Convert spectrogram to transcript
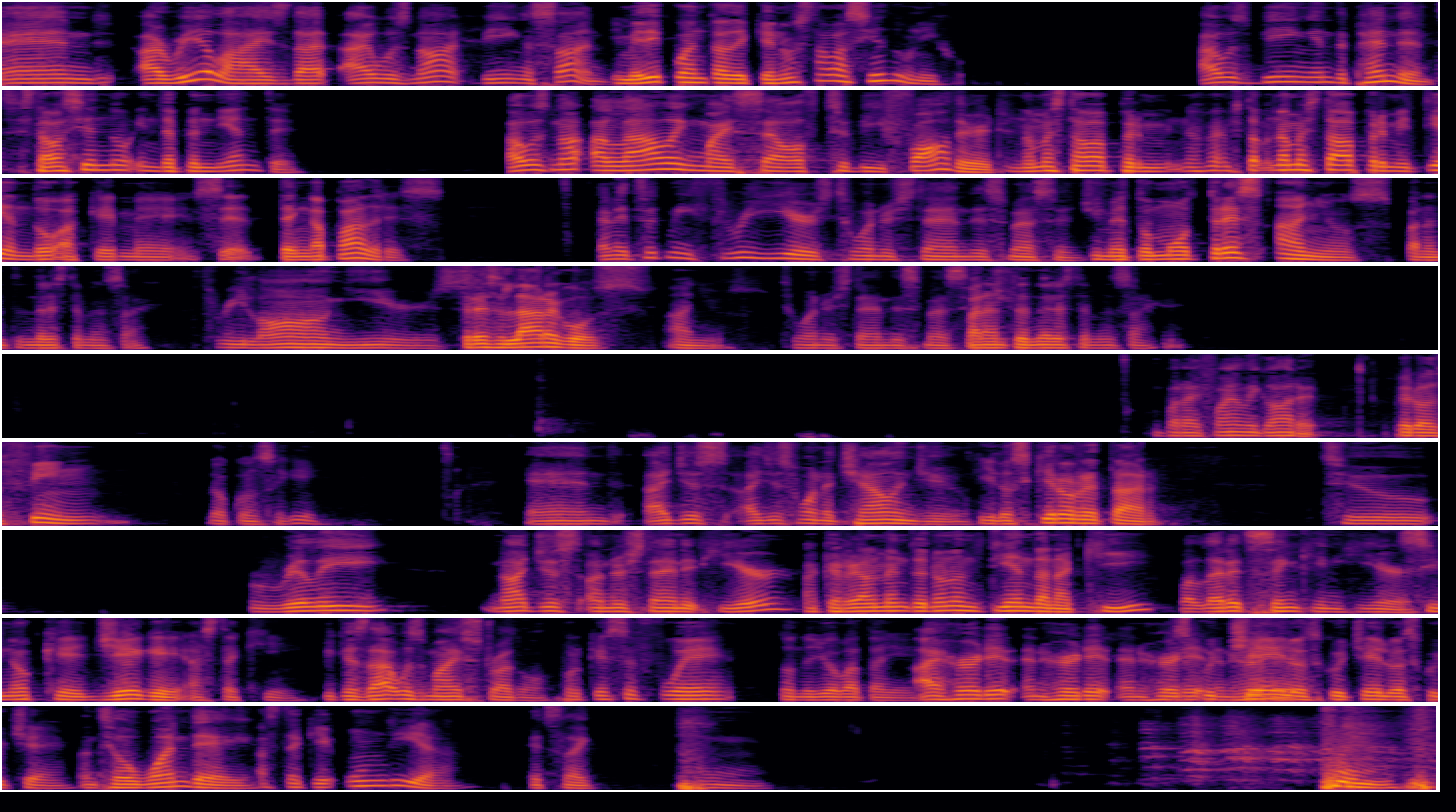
And I realized that I was not being a son. Y me di cuenta de que no estaba siendo un hijo, I was being independent. estaba siendo independiente. I was not allowing myself to be fathered. No me estaba, no me estaba, no me estaba permitiendo a que me se- tenga padres. And it took me three years to understand this message. Y me tomó tres años para entender este mensaje. Three long years Tres largos años to understand this para message. entender este mensaje. But I finally got it. Pero al fin lo conseguí. And I just I just want to challenge you Y los quiero retar to really not just understand it here, a que realmente no lo entiendan aquí, but let it sink in here sino que llegue hasta aquí. because that was my struggle. Porque ese fue donde yo batallé. I heard it and heard it and Lo heard it and escuché heard lo it escuché lo escuché. until one day Hasta que un día, it's like boom. ¡Pum!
